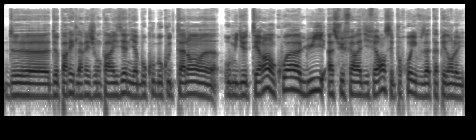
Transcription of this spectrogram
de, euh, de Paris, de la région parisienne, il y a beaucoup, beaucoup de talent euh, au milieu de terrain. En quoi lui a su faire la différence et pourquoi il vous a tapé dans l'œil?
